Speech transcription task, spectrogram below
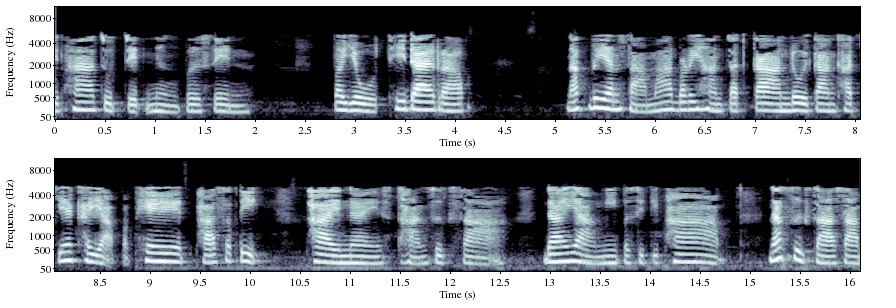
95.71เปอร์เซ็นประโยชน์ที่ได้รับ นักเรียนสามารถบริหารจัดการโดยการคัดแยกขยะประเภทพลาสติก ภายในสถานศึกษา ได้อย่างมีประสิทธิภาพ นักศึกษาสาม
